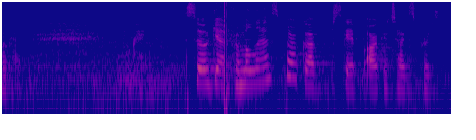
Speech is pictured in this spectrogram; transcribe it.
Okay. Okay. So again, from a landscape architect's perspective,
